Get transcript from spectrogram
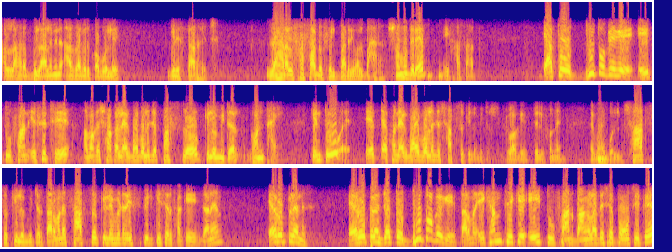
আল্লাহ রব্বুল আলমিন আজাবের কবলে গ্রেফতার হয়েছে। জাহার আল ফাসাদ ফিল বারিওয়াল বাহার, সমুদ্রের এই ফাসাদ। এত দ্রুত বেগে এই তুফান এসেছে, আমাকে সকালে এক ভাই বলে যে পাঁচশো কিলোমিটার ঘন্টায়। কিন্তু এখন এক ভাই বললেন যে সাতশো কিলোমিটার। একটু আগে টেলিফোনে এক ভাই বললেন, সাতশো কিলোমিটার। তার মানে সাতশো কিলোমিটার স্পিড কিসের থাকে জানেন? এরোপ্লেনের এরোপ্লেন যত দ্রুত বেগে তার মানে এখান থেকে এই তুফান বাংলাদেশে পৌঁছিতে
